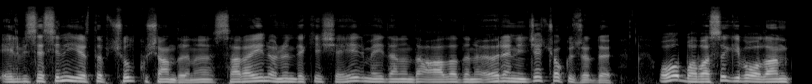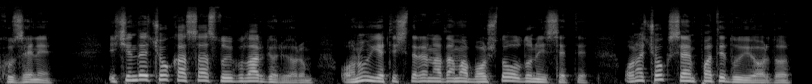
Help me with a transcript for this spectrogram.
elbisesini yırtıp çul kuşandığını, sarayın önündeki şehir meydanında ağladığını öğrenince çok üzüldü. O babası gibi olan kuzeni. İçinde çok hassas duygular görüyorum. Onu yetiştiren adama borçlu olduğunu hissetti. Ona çok sempati duyuyordu.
